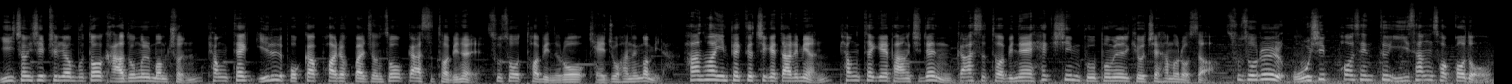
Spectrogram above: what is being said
2017년부터 가동을 멈춘 평택 1 복합 화력 발전소 가스 터빈을 수소 터빈으로 개조하는 겁니다. 한화 임팩트 측에 따르면 평택에 방치된 가스 터빈의 핵심 부품을 교체함으로써 수소를 50% 이상 섞어도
